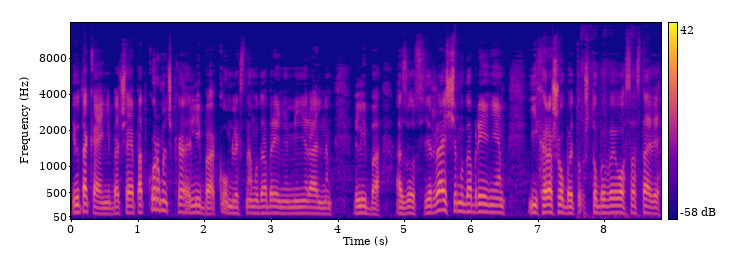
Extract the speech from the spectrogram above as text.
И вот такая небольшая подкормочка, либо комплексным удобрением минеральным, либо азот-содержащим удобрением. И хорошо бы, чтобы в его составе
